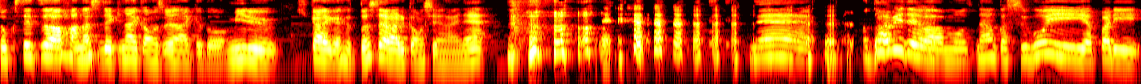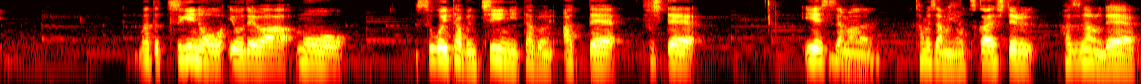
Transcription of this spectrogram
直接は話できないかもしれないけど見る機会がひょっとしたらあるかもしれないね。ね え。ダビデはもうなんかすごいやっぱりまた次の世ではもうすごい多分地位に多分あってそしてイエス様、うん。神様にお仕えしてるはずなので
